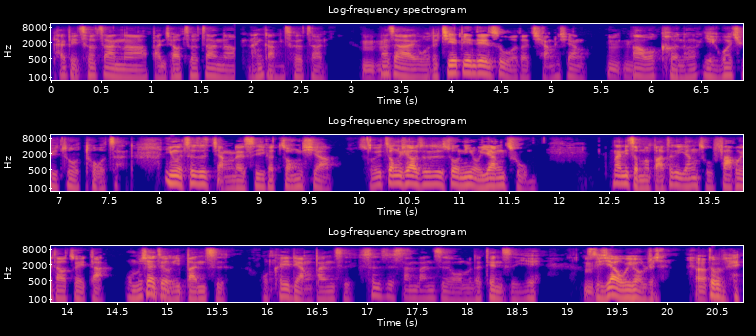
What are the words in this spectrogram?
台北车站啊，板桥车站啊，南港车站，嗯，那在我的街边店是我的强项，嗯，那我可能也会去做拓展，因为这是讲的是一个中效。所谓中效，就是说你有央厨，那你怎么把这个央厨发挥到最大？我们现在只有一班制，我可以两班制，甚至三班制。我们的电子业，只要我有人，嗯、对不对？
